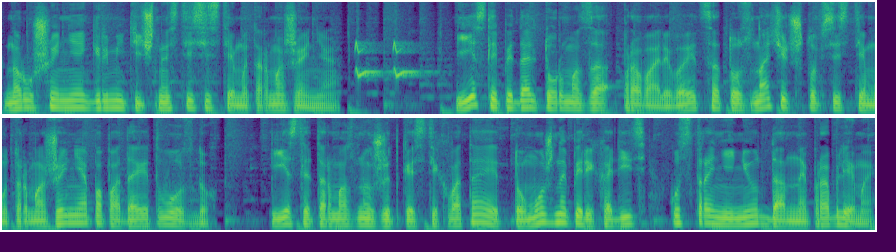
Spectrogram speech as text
Нарушение герметичности системы торможения. Если педаль тормоза проваливается, то значит, что в систему торможения попадает воздух. Если тормозной жидкости хватает, то можно переходить к устранению данной проблемы.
